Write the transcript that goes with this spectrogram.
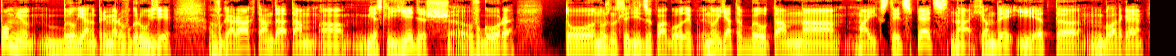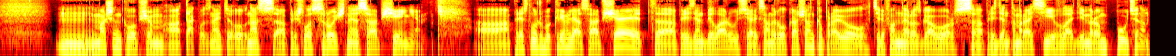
помню, был я, например, в Грузии, в горах, там, да, там, э, если едешь в горы, то нужно следить за погодой. Но я-то был там на AX35, на Hyundai, и это была такая машинка, в общем, а, так, вот знаете, у нас а, пришло срочное сообщение. А, пресс-служба Кремля сообщает, а, президент Беларуси Александр Лукашенко провел телефонный разговор с а, президентом России Владимиром Путиным.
